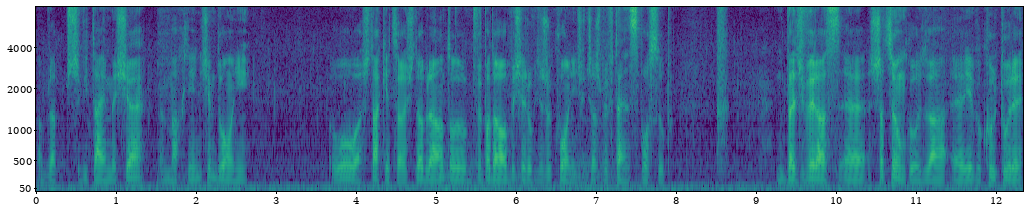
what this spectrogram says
Dobra, przywitajmy się machnięciem dłoni. Uuu, aż takie coś. Dobra, no to wypadałoby się również ukłonić, chociażby w ten sposób. Dać wyraz e, szacunku dla e, jego kultury.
